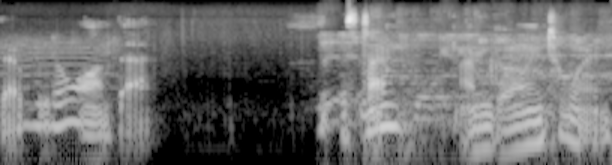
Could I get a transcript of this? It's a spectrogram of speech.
That we don't want that. This time, I'm going to win.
